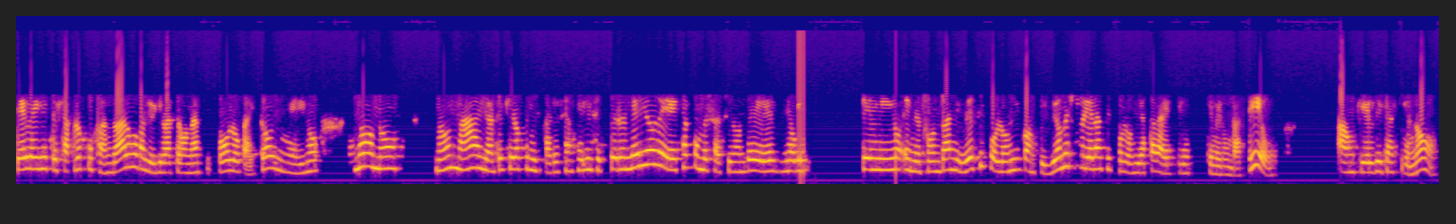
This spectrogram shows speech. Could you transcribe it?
¿Qué le dije, te está preocupando algo? Para yo llevarte a una psicóloga y todo. Y me dijo, no, no, no, nada, yo antes quiero que mis padres sean felices. Pero en medio de esa conversación de él, yo vi que el en el fondo, a nivel psicológico, aunque yo no estudiara psicología para decir que me era un vacío, aunque él diga que no.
